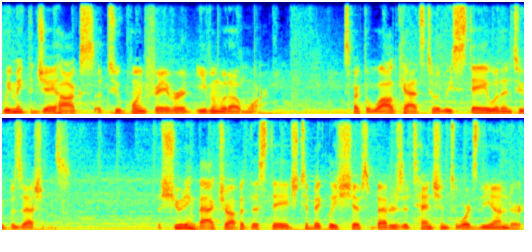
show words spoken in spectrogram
we make the Jayhawks a two point favorite even without Moore expect the Wildcats to at least stay within two possessions. The shooting backdrop at this stage typically shifts bettor's attention towards the under,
